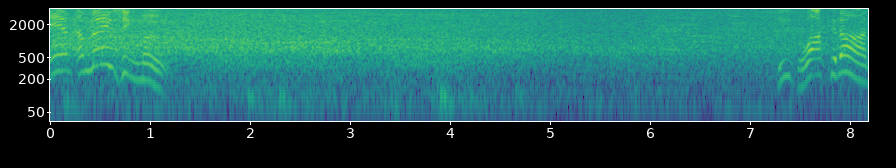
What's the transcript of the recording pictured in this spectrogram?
An amazing move. He's locked it on,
